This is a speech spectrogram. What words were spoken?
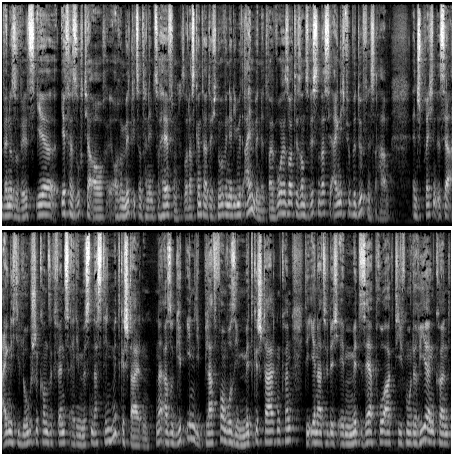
wenn du so willst, ihr, ihr versucht ja auch, eure Mitgliedsunternehmen zu helfen. So, das könnt ihr natürlich nur, wenn ihr die mit einbindet, weil woher sollt ihr sonst wissen, was sie eigentlich für Bedürfnisse haben? Entsprechend ist ja eigentlich die logische Konsequenz, ey, die müssen das Ding mitgestalten. Ne? Also gib ihnen die Plattform, wo sie mitgestalten können, die ihr natürlich eben mit sehr proaktiv moderieren könnt,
